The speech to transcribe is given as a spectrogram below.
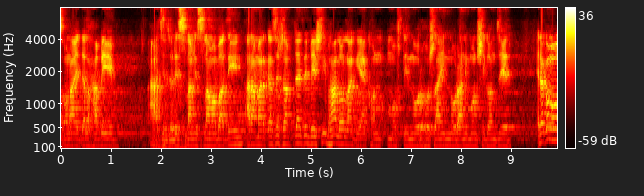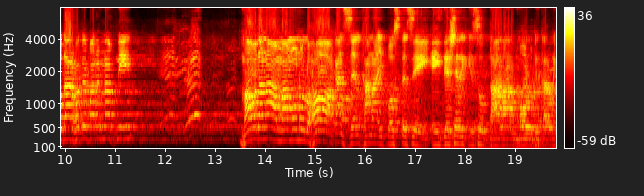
জোনাইদ আল হাবিব, আজিজুল ইসলাম ইসলামাবাদী। আর আমার কাছে সবচাইতে বেশি ভালো লাগে এখন মুফতি নূর হোসাইন নোরানি মুন্সিগঞ্জের। এরকম উদার হতে পারেন না আপনি। মাওলানা মামুনুল হক আজ জেলখানায় বসতেছে। এই দেশের কিছু দালাল মৌলবীর কারণে।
